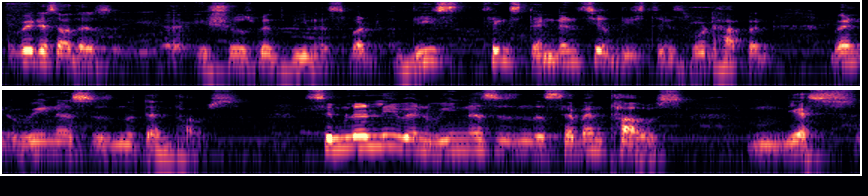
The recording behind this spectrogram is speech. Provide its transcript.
various other uh, issues with Venus. But these things, tendency of these things would happen when Venus is in the 10th house. Similarly, when Venus is in the 7th house, yes,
